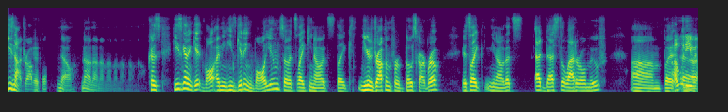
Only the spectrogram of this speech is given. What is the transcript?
He's not droppable. No, no, no, no, no, no, no, no, no. Because he's gonna get vol. I mean, he's getting volume, so it's like you know, it's like you're gonna drop him for Bo Scarborough. It's like you know, that's at best a lateral move. Um, but I wouldn't uh, even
